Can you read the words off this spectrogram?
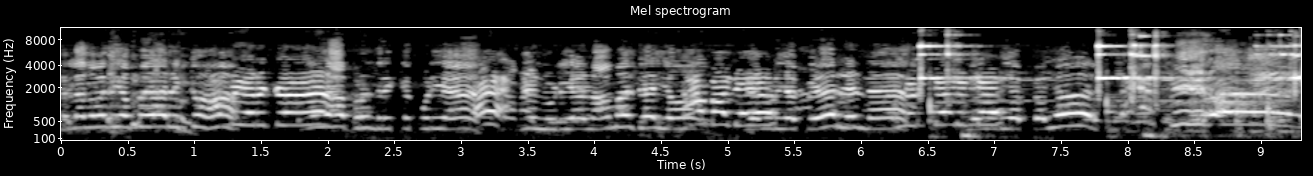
திலகவதி. அம்மையாருக்கும் பிறந்திருக்கக்கூடிய என்னுடைய நாமதேயம். என்னுடைய பேர் என்ன? என்னுடைய பெயர் வீரன்.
